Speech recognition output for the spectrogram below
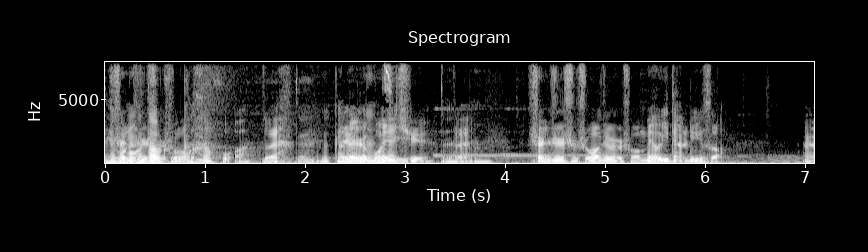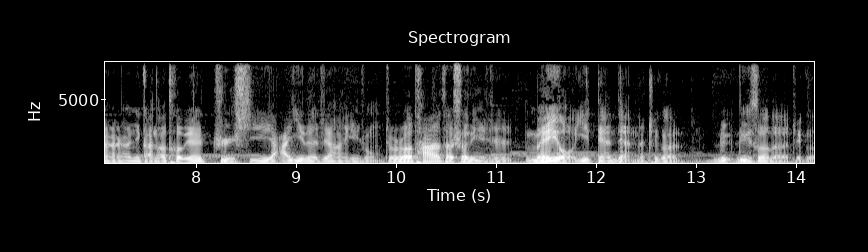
天空中到处喷的火，对 对，这是工业区，对，甚至是说，就是说没有一点绿色，嗯，让你感到特别窒息、压抑的这样一种，就是说它的设定是没有一点点的这个绿绿色的这个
